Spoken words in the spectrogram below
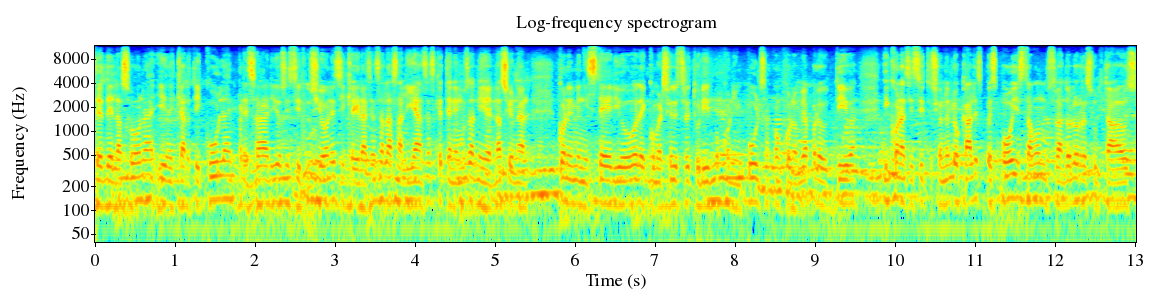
desde la zona y el que articula empresarios, instituciones y que gracias a las alianzas que tenemos a nivel nacional con el Ministerio de Comercio, Industria y Turismo, con Impulsa, con Colombia Productiva, y con las instituciones locales, pues hoy estamos mostrando los resultados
